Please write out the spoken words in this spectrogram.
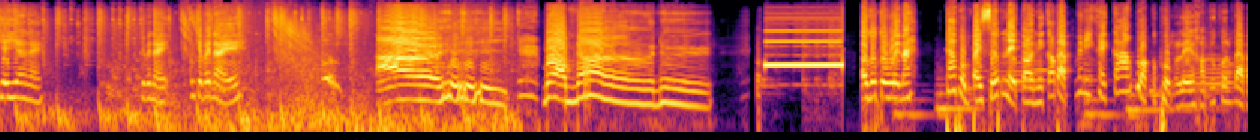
เฮี้ยเฮียอะไรจะไปไหนมึงจะไปไหนอ้าวบอมหน้าเนอเอาตรงๆเลยนะ ถ้าผมไปเซิร์ฟไหนตอนนี้ก็แบบไม่มีใครกล้าบวกกับผมเลยครับ ทุกคนแบบ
